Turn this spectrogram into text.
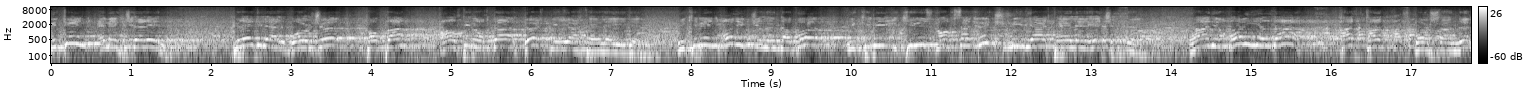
bütün emekçilerin krediler borcu toplam 6.4 milyar TL idi. 2013 yılında bu 2293 milyar TL'ye çıktı. Yani 10 yılda kat kat borçlandık.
